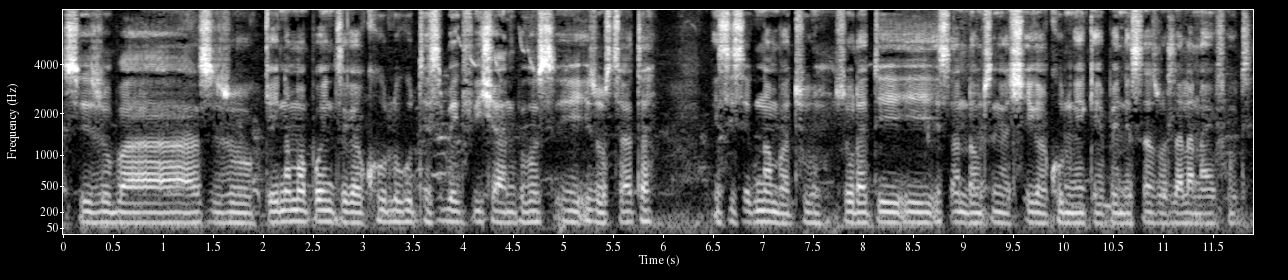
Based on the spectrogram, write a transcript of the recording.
Sizoba sizogain ama-points kakhulu ukuthi sibe kufishane because izosithatha isise kunumber two. So that i- i- i-sundowns singashiyi kakhulu ngegebhe nesisazodlala nayo futhi.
